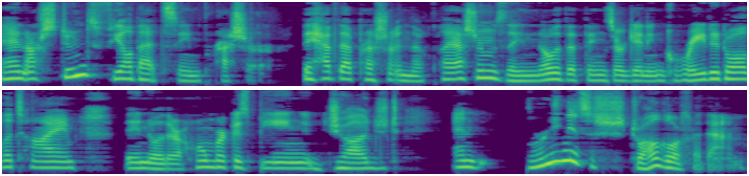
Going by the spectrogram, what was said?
And our students feel that same pressure. They have that pressure in their classrooms. They know that things are getting graded all the time. They know their homework is being judged. And learning is a struggle for them.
